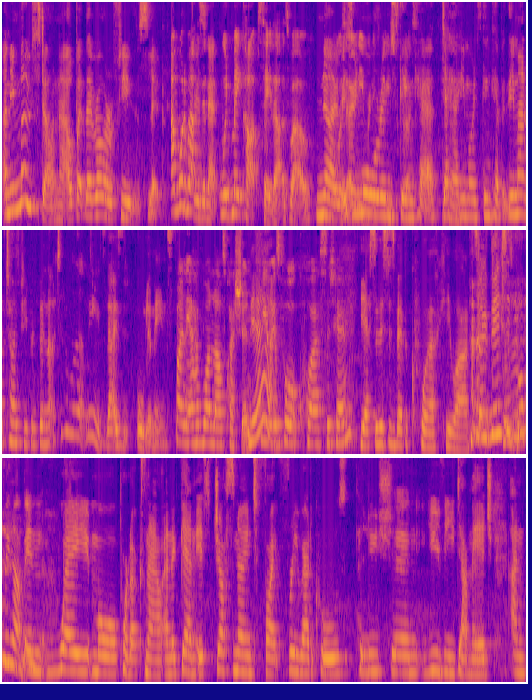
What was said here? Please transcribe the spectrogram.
I mean most are now, but there are a few that slip. And what about through the net? would makeup say that as well? No, Or is it it's only more really in for beauty products? skincare. Definitely Okay. more in skincare. But the amount of times people have been like, I don't know what that means. That is all it means. Finally, I have one last question. Yeah. Q is for quercetin. Yeah, so this is a bit of a quirky one. So this is popping up in way more products now, and again, it's just known to fight free radicals, pollution, UV damage, and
